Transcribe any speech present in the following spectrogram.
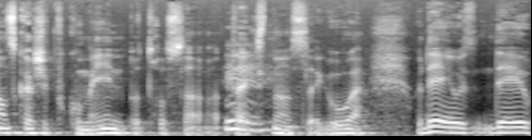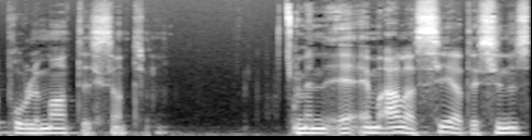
Han skal ikke få komme inn på tross av at tekstene hans er gode. Og det er jo, det er jo problematisk, sant. Men jeg, må ellers si at jeg synes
